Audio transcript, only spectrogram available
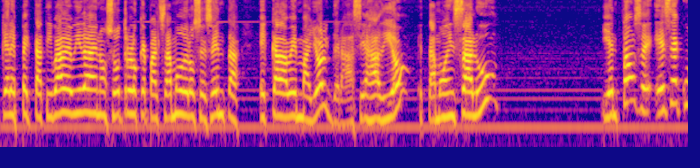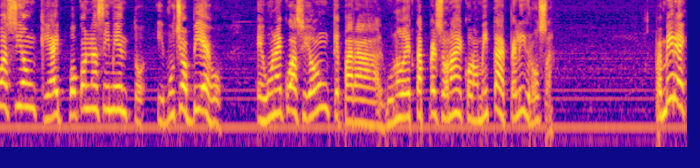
que la expectativa de vida de nosotros, los que pasamos de los 60, es cada vez mayor. Gracias a Dios, estamos en salud. Y entonces esa ecuación que hay pocos nacimientos y muchos viejos, es una ecuación que para algunos de estas personas economistas es peligrosa. Pues miren,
